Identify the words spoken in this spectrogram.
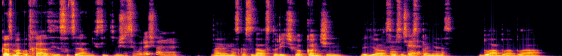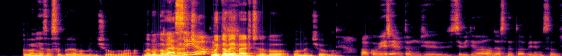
Kazma odchází ze sociálních sítí. Už asi odešel, ne? Nevím, dneska si dal storíčko, končím, vydělal jsem si dost peněz, bla, bla, bla. Podle mě zase bude one man show nová. Nebo No nový asi merch. jo, Buď protože- nový merch, nebo one man show, no. A jako věřím tomu, že si vydělal dost na to, aby nemusel už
